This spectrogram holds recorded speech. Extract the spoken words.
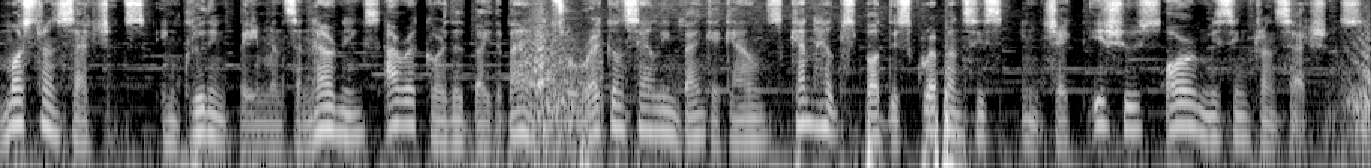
Most transactions, including payments and earnings, are recorded by the bank, so reconciling bank accounts can help spot discrepancies in checked issues or missing transactions. The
